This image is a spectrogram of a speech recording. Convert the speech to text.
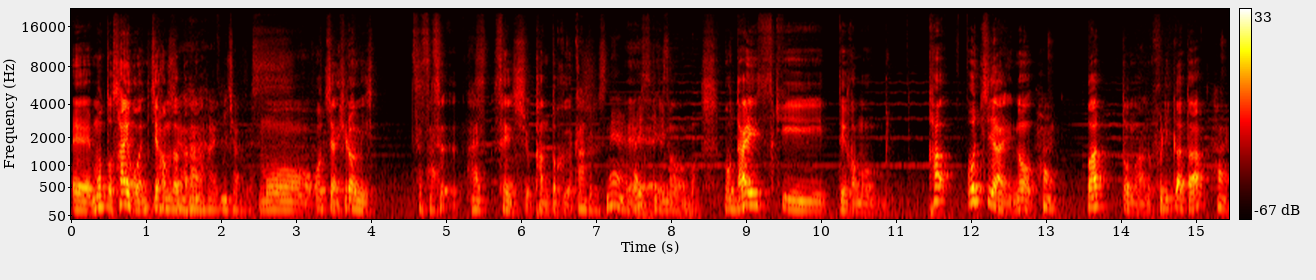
えー、元最後は日ハムだったから、はいはい日ハムです。もう落合博満はい。選手監督監督ですね。えー大好きです。今はもうもう大好きっていうかもうか落合のはいバットのあの振り方はい。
